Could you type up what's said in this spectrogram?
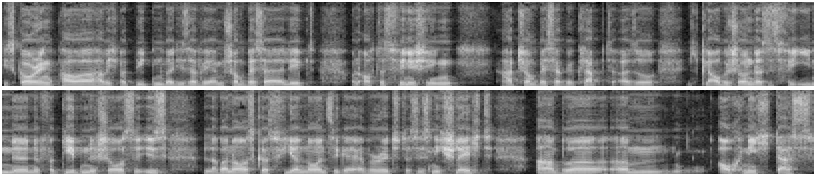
Die Scoring Power habe ich bei Bieten bei dieser WM schon besser erlebt und auch das Finishing hat schon besser geklappt. Also ich glaube schon, dass es für ihn eine, eine vergebene Chance ist. Labanauskas 94er Average, das ist nicht schlecht, aber ähm, auch nicht das,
